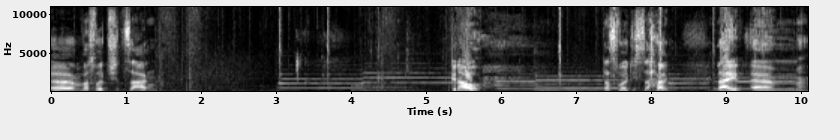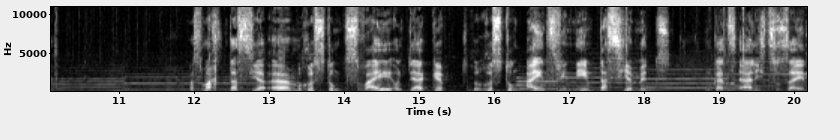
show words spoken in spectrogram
Ähm, was wollte ich jetzt sagen? Genau. Das wollte ich sagen. Nein, ähm... Was macht das hier? Ähm, Rüstung 2 und der gibt Rüstung 1. Wir nehmen das hier mit, um ganz ehrlich zu sein.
